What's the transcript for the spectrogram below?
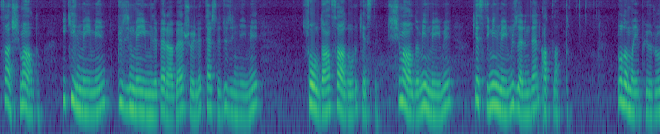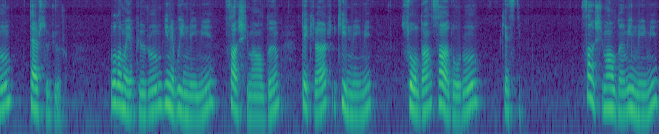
Sağ şişime aldım. İki ilmeğimi düz ilmeğimle beraber şöyle ters ve düz ilmeğimi soldan sağa doğru kestim. Şişime aldığım ilmeğimi kestiğim ilmeğimin üzerinden atlattım. Dolama yapıyorum. Ters örüyorum. Dolama yapıyorum. Yine bu ilmeğimi sağ şişime aldım. Tekrar iki ilmeğimi soldan sağa doğru kestim. Sağ şişime aldığım ilmeğimi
